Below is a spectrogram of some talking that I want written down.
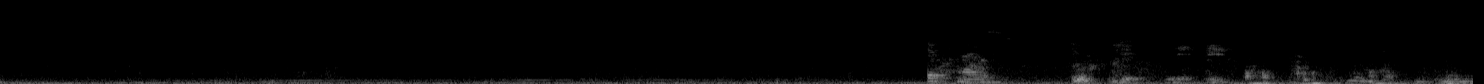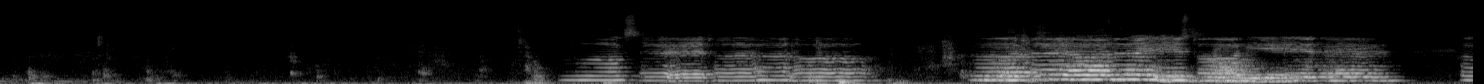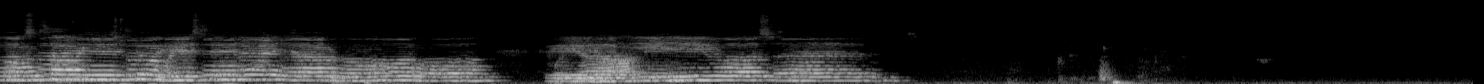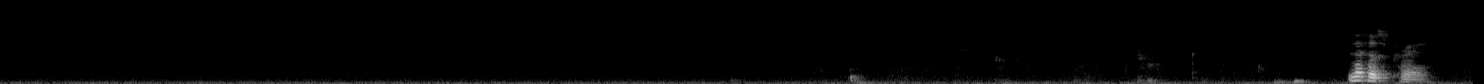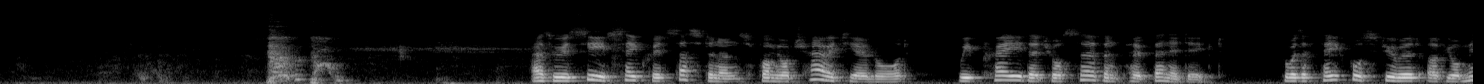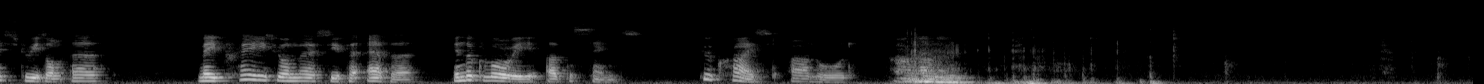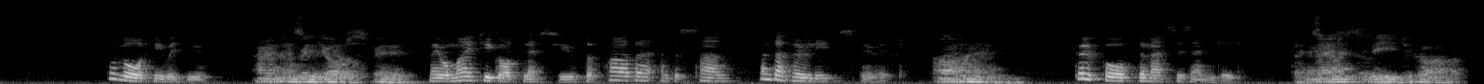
Lux aeterna, Ecea Deis Domine, Lux agis tuis in aeternum, Quia Let us pray. As we receive sacred sustenance from your charity, O Lord, we pray that your servant Pope Benedict, who was a faithful steward of your mysteries on earth, may praise your mercy for ever in the glory of the saints. Through Christ our Lord. Amen. The Lord be with you. And with your spirit. May Almighty God bless you, the Father and the Son and the Holy Spirit. Amen. Go forth, the Mass is ended. Thanks be to God.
